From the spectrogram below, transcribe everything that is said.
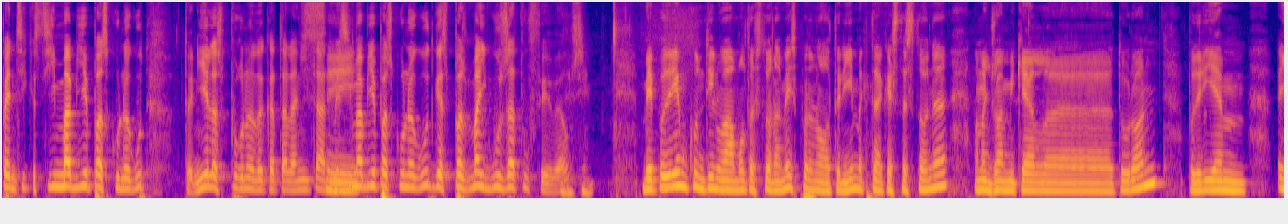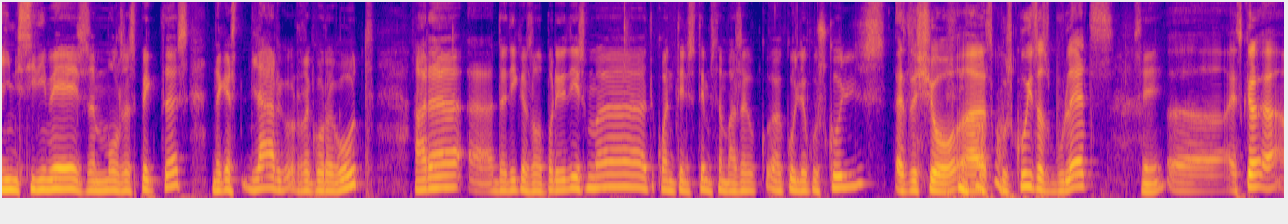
pensi que si m'havia pas conegut tenia l'espurna de catalanitat, sí. però si m'havia pas conegut hagués pas mai gosat ho fer, veus? Sí, sí. Bé, podríem continuar molta estona més, però no la tenim aquesta estona amb en Joan Miquel uh, Turon. Podríem incidir més en molts aspectes d'aquest llarg recorregut Ara eh, dediques al periodisme, quan tens temps te'n vas a, a cusculls. És això, els cusculls, els bolets... Sí. Uh, és que uh,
